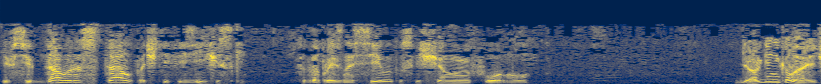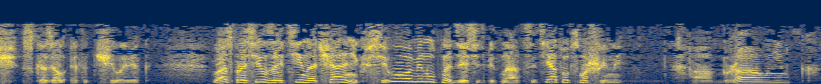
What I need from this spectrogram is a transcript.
И всегда вырастал почти физически, когда произносил эту священную формулу. «Георгий Николаевич», — сказал этот человек, — «вас просил зайти начальник всего минут на десять-пятнадцать, я тут с машиной». А Браунинг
